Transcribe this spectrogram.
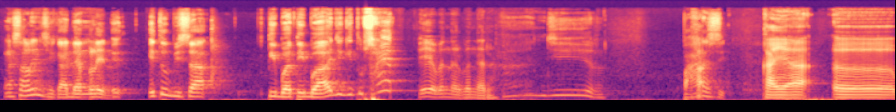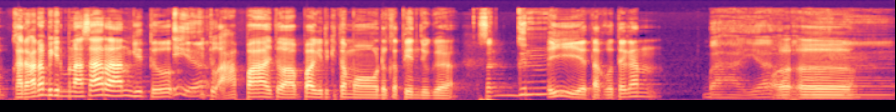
ngeselin sih kadang Nyebelin. i- itu bisa tiba-tiba aja gitu set Iya bener-bener anjir parah sih kayak eh kadang-kadang bikin penasaran gitu. Iya. Itu apa? Itu apa gitu kita mau deketin juga. segen Iya, takutnya kan bahaya Oh, tentunya.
